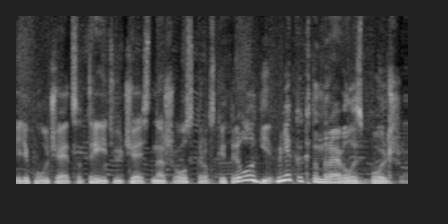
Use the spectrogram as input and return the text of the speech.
или получается третью часть нашей оскаровской трилогии, мне как-то нравилось больше.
